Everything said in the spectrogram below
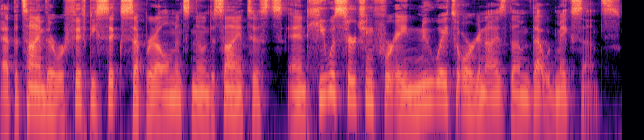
At the time, there were 56 separate elements known to scientists, and he was searching for a new way to organize them that would make sense.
